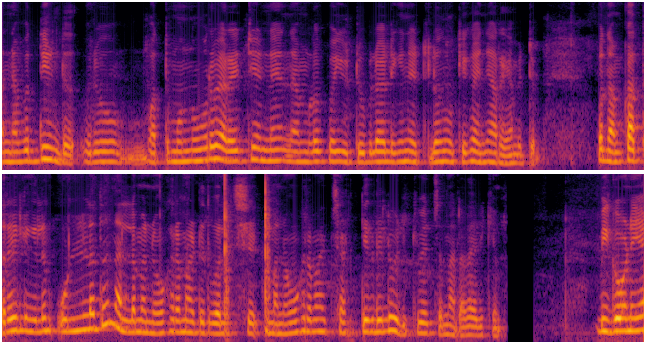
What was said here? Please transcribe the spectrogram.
അനവധിയുണ്ട് ഒരു പത്ത് മുന്നൂറ് വെറൈറ്റി തന്നെ നമ്മളിപ്പോൾ യൂട്യൂബിലോ അല്ലെങ്കിൽ നെറ്റിലോ നോക്കി കഴിഞ്ഞാൽ അറിയാൻ പറ്റും. അപ്പോൾ നമുക്ക് അത്രയും ഇല്ലെങ്കിലും ഉള്ളത് നല്ല മനോഹരമായിട്ട് ഇതുപോലെ മനോഹരമായ ചട്ടികളിൽ ഒരുക്കി വെച്ചാൽ നല്ലതായിരിക്കും. ബിഗോണിയ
